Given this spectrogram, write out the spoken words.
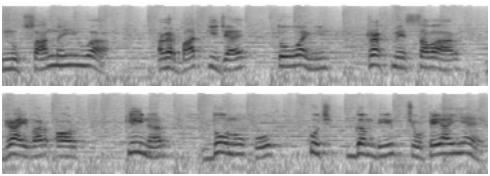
नुकसान नहीं हुआ। अगर बात की जाए तो वहीं ट्रक में सवार, ड्राइवर और क्लीनर दोनों को कुछ गंभीर चोटें आई हैं,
